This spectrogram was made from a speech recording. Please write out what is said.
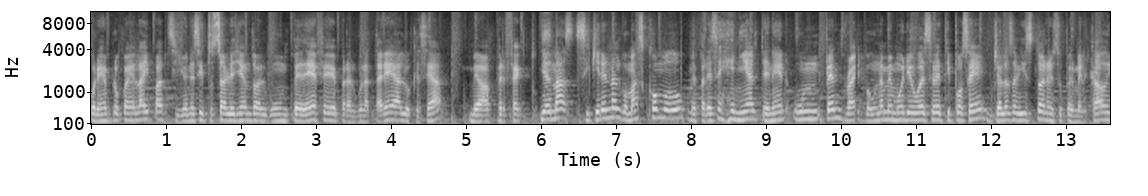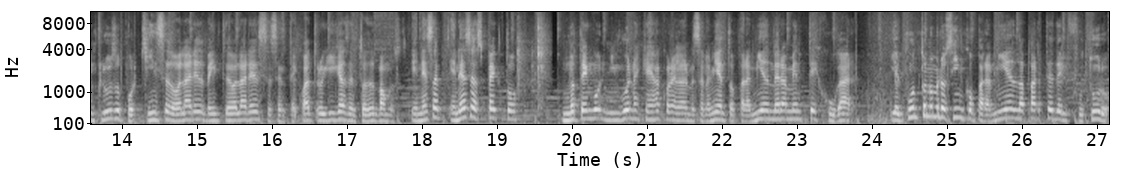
por ejemplo, con el iPad, si yo necesito estar leyendo algún PDF para alguna tarea, lo que sea, me va perfecto. Y además, si quieren algo más cómodo, me parece genial tener un pendrive o una memoria USB tipo C. Yo las he visto en el supermercado incluso por 15 dólares, 20 dólares, 64 gigas. Entonces, vamos, en, esa, en ese aspecto no tengo ninguna queja con el almacenamiento. Para mí es meramente jugar. Y el punto número 5 para mí es la parte del futuro,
